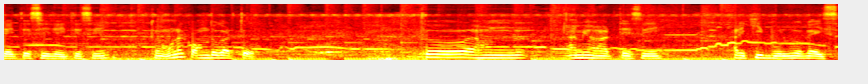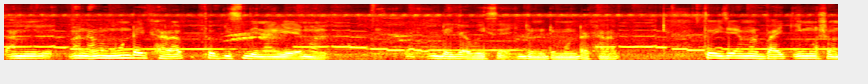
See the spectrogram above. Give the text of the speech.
যাইতেছি যাইতেছি, তো অনেক অন্ধকার তো। তো এখন আমিও হাঁটতেছি। আর কি বলব গাইস আমি মানে আমার মনটাই খারাপ, তো কিছুদিন আগে আমার হয়েছে এই জন্য মনটা খারাপ। তো এই যে আমার বাইক ইমোশন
